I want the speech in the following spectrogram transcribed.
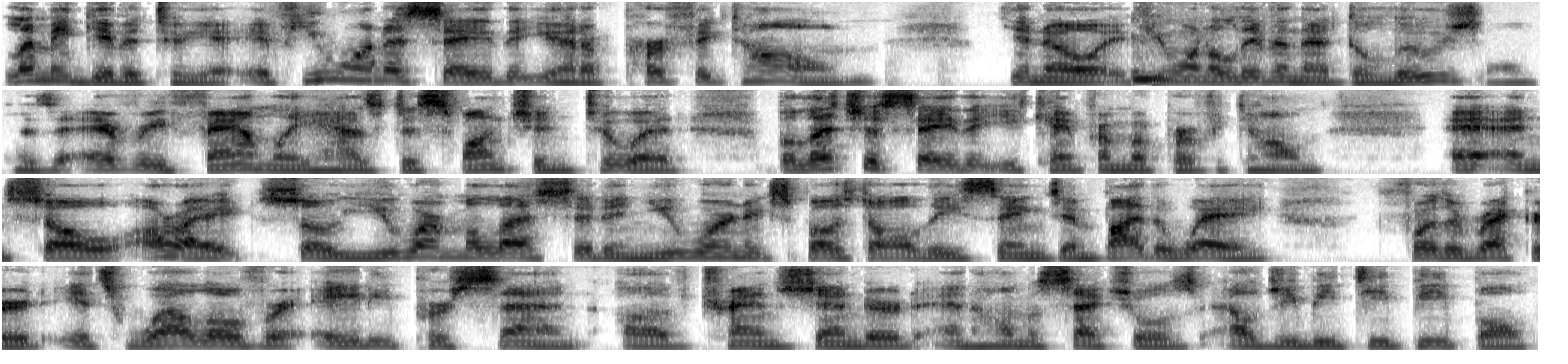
let me give it to you. If you want to say that you had a perfect home, you know, if you mm-hmm. want to live in that delusion, because every family has dysfunction to it, but let's just say that you came from a perfect home. And, and, so, all right, so you weren't molested and you weren't exposed to all these things. And by the way, for the record, it's well over 80% of transgendered and homosexuals, LGBT people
